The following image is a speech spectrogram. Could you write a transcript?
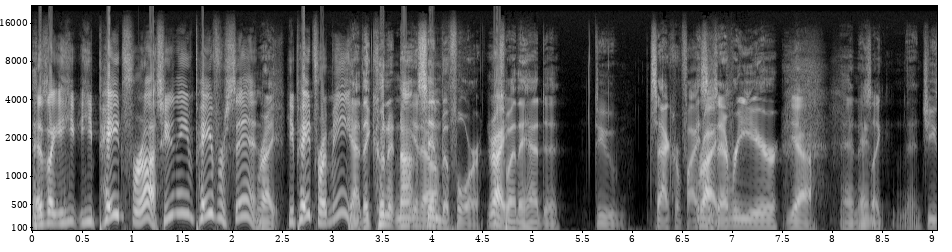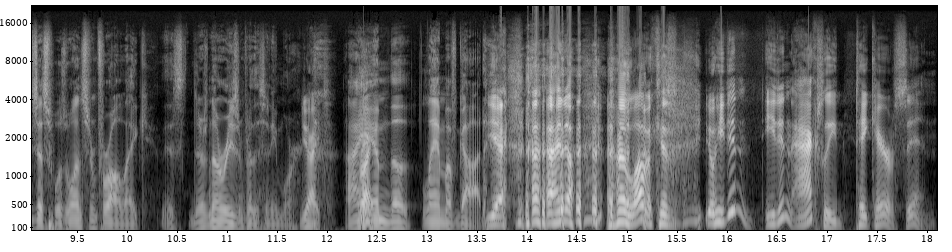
it's like he, he paid for us. He didn't even pay for sin. Right. He paid for me. Yeah, they couldn't not You know? sin before. That's Right. why they had to do sacrifices Right. every year. Yeah. And it's like Jesus was once and for all. Like, there's no reason for this anymore. Right. I Right. am the Lamb of God. Yeah, I know. I love it because you know he didn't he didn't actually take care of sin.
